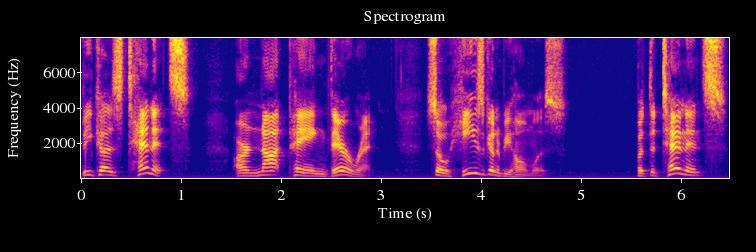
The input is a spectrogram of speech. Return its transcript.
because tenants are not paying their rent. So he's going to be homeless. But the tenants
